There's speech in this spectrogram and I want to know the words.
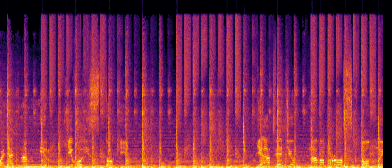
понять нам мир, его истоки. Не ответим на вопрос, кто мы.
